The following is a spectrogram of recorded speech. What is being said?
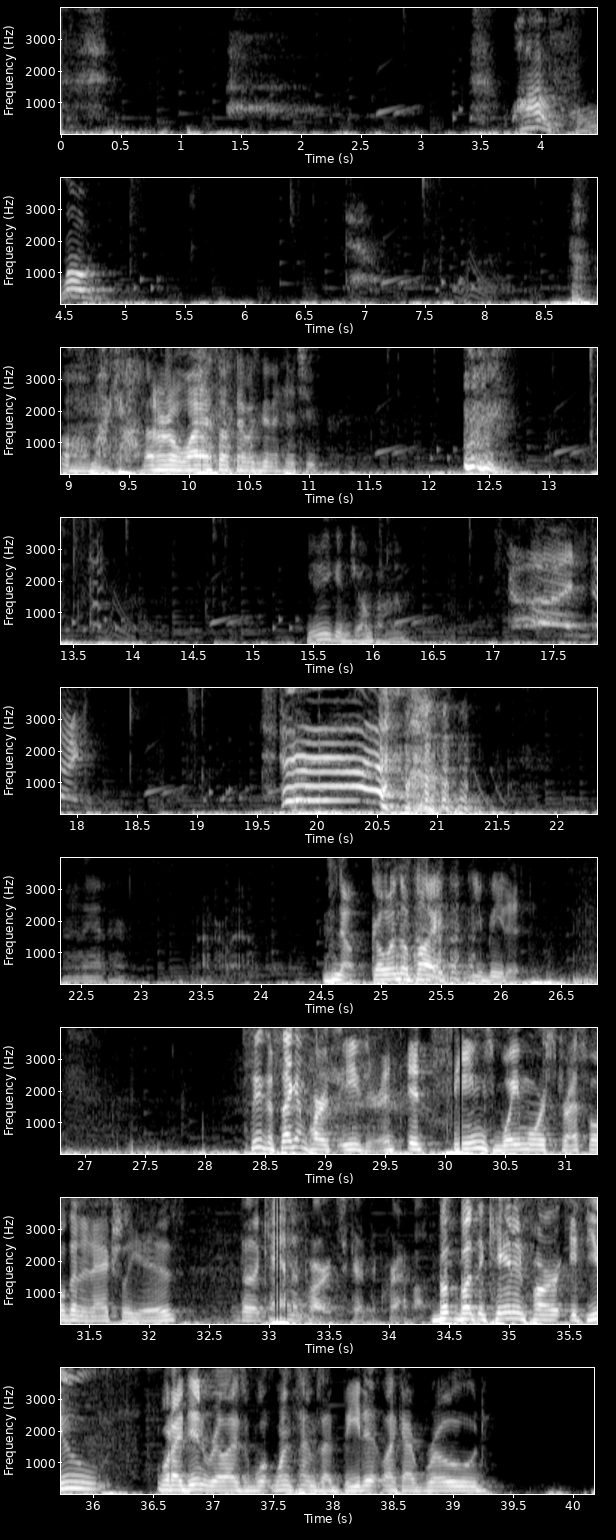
Wow, slow down. Oh my god! I don't know why I thought that was gonna hit you. you know you can jump on him. Anything out here? No, probably not. No, go in the pipe. you beat it. See, the second part's easier. It, it seems way more stressful than it actually is. The cannon part scared the crap out of me. But but the cannon part, if you, what I didn't realize, what, one of the times I beat it, like I rode,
